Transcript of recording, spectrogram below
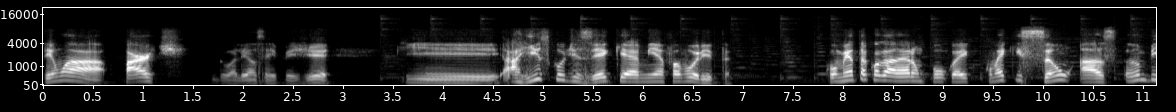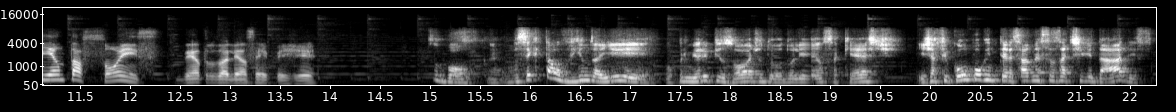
Tem uma parte do Aliança RPG que arrisco dizer que é a minha favorita. Comenta com a galera um pouco aí como é que são as ambientações dentro do Aliança RPG. Muito bom. Né? Você que está ouvindo aí o primeiro episódio do, do Aliança Cast e já ficou um pouco interessado nessas atividades,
